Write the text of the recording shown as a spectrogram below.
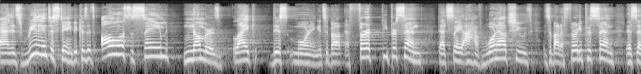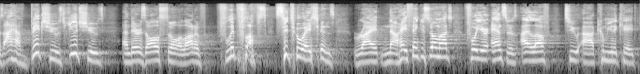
And it's really interesting because it's almost the same numbers like this morning. It's about a 30% that say, I have worn out shoes. It's about a 30% that says, I have big shoes, huge shoes. And there's also a lot of flip flops situations right now. Hey, thank you so much for your answers. I love to uh, communicate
